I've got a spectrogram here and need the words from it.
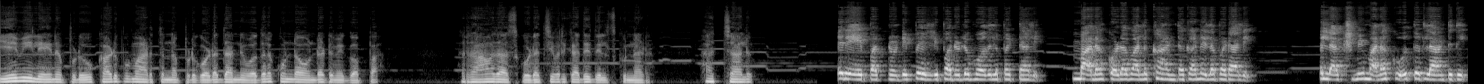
ఏమీ లేనప్పుడు కడుపు మాడుతున్నప్పుడు కూడా దాన్ని వదలకుండా ఉండటమే గొప్ప. రామదాస్ కూడా చివరికి అదే తెలుసుకున్నాడు. హచ్చాలు రేపటి నుండి పెళ్ళి పనులు మొదలు పెట్టాలి. మనం కూడా వాళ్ళకు అండగా నిలబడాలి. లక్ష్మి మన కూతురు లాంటిది.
